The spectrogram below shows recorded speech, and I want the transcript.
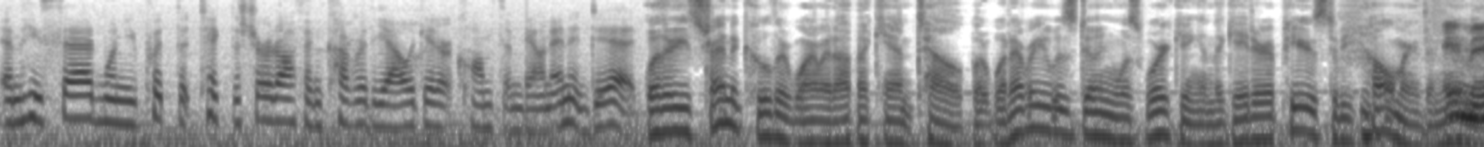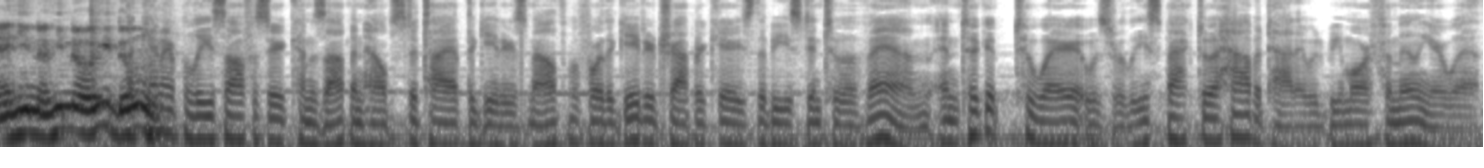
and he said, "When you put the take the shirt off and cover the alligator, it calms him down." And it did. Whether he's trying to cool or warm it up, I can't tell, but whatever he was doing was working, and the gator appears to be calmer than Hey ever. man, he know he know what he A. Kenner police officer comes up and helps to tie up the gator's mouth before the gator trapper carries the beast into a van and took it to where it was released back to a habitat it would be more familiar with.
